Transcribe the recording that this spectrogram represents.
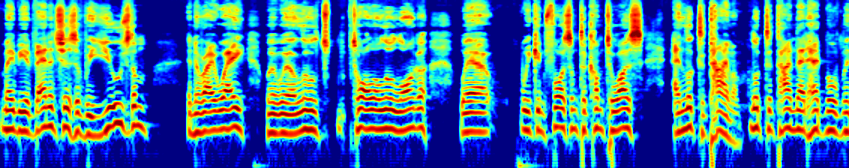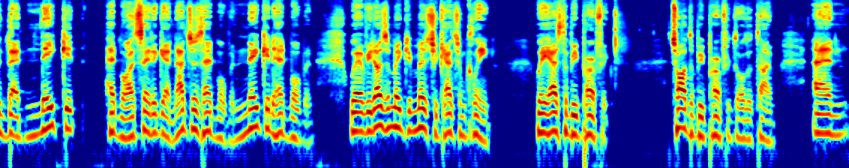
maybe advantages if we use them in the right way, where we're a little taller, a little longer, where we can force them to come to us and look to time them, look to time that head movement, that naked head movement. I say it again, not just head movement, naked head movement, where if he doesn't make you miss, you catch him clean, where he has to be perfect. It's hard to be perfect all the time. And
